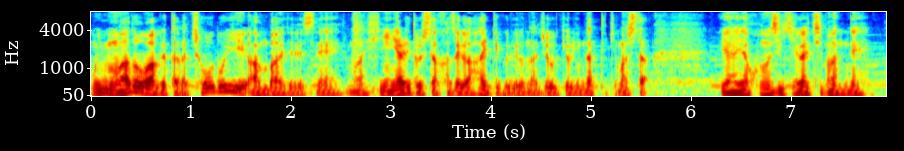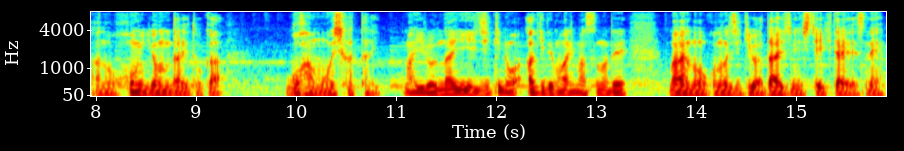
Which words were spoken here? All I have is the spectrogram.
もう今窓を開けたらちょうどいい塩梅でですね、まあ、ひんやりとした風が入ってくるような状況になってきました。いやいやこの時期が一番ねあの本読んだりとかご飯も美味しかったり、まあ、いろんないい時期の秋でもありますので、まあ、あのこの時期は大事にしていきたいですね。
